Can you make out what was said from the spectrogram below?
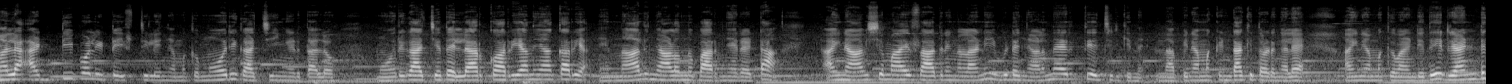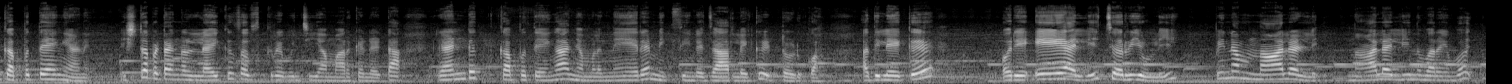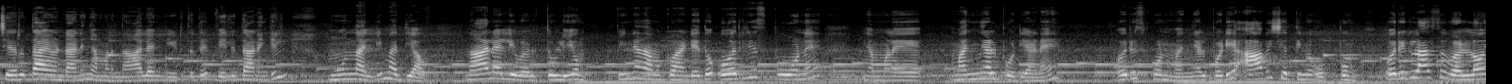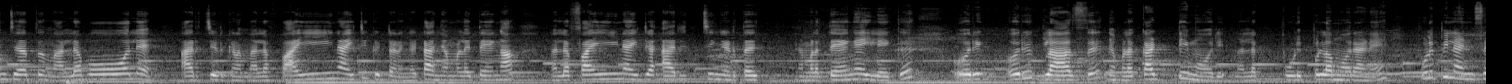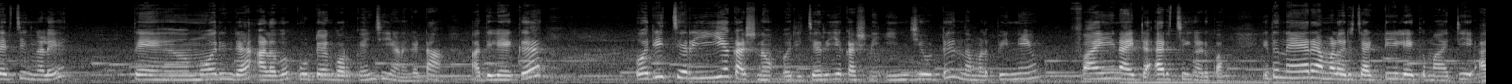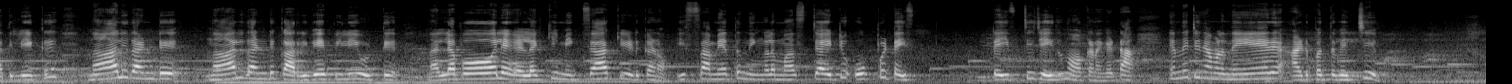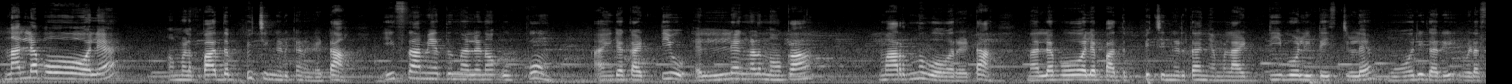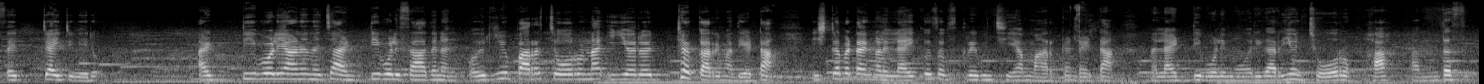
നല്ല അടിപൊളി ടേസ്റ്റിൽ നമുക്ക് മോര് കാച്ചിങ് എടുത്താലോ? മോര് കാച്ചിയത് എല്ലാവർക്കും അറിയാമെന്ന് ഞങ്ങൾക്കറിയാം എന്നാലും ഞാളൊന്ന് പറഞ്ഞുതരാം കേട്ടാ അതിനാവശ്യമായ സാധനങ്ങളാണ് ഇവിടെ ഞാൻ നിരത്തി വെച്ചിരിക്കുന്നത് എന്നാൽ പിന്നെ നമുക്ക് ഉണ്ടാക്കി തുടങ്ങല്ലേ? അതിന് നമുക്ക് വേണ്ടത് രണ്ട് കപ്പ് തേങ്ങയാണ്. ഇഷ്ടപ്പെട്ടെങ്കിൽ ലൈക്കും സബ്സ്ക്രൈബും ചെയ്യാൻ മറക്കണ്ട കേട്ടാ രണ്ട് കപ്പ് തേങ്ങ നമ്മൾ നേരെ മിക്സീന്റെ ജാറിലേക്ക് ഇട്ട് കൊടുക്കുക. അതിലേക്ക് ഒരു ഏ അല്ലി ചെറിയുള്ളി പിന്നെ നാലള്ളി നാലല്ലി എന്ന് പറയുമ്പോൾ ചെറുതായതുകൊണ്ടാണ് നമ്മൾ നാലല്ലി എടുത്തത്. വലുതാണെങ്കിൽ മൂന്നല്ലി മതിയാവും. നാലല്ലി വെളുത്തുള്ളിയും പിന്നെ നമുക്ക് വേണ്ടിയത് ഒരു സ്പൂണ് നമ്മളെ മഞ്ഞൾപ്പൊടിയാണേ. ഒരു സ്പൂൺ മഞ്ഞൾപ്പൊടി. ആവശ്യത്തിന് ഉപ്പും ഒരു ഗ്ലാസ് വെള്ളവും ചേർത്ത് നല്ലപോലെ അരച്ചെടുക്കണം. നല്ല ഫൈനായിട്ട് കിട്ടണം കേട്ടോ. നമ്മളെ തേങ്ങ നല്ല ഫൈനായിട്ട് അരച്ചിങ്ങെടുത്ത നമ്മളെ തേങ്ങയിലേക്ക് ഒരു ഒരു ഗ്ലാസ് നമ്മളെ കട്ടി മോര് നല്ല പുളിപ്പുള്ള മോരാണേ. പുളിപ്പിനനുസരിച്ച് നിങ്ങൾ തേ മോരിന്റെ അളവ് കൂട്ടുകയും കുറക്കുകയും ചെയ്യണം കേട്ടോ. അതിലേക്ക് ഒരു ചെറിയ കഷ്ണം ഒരു ചെറിയ കഷ്ണം ഇഞ്ചി ഇട്ട് നമ്മൾ പിന്നെയും ഫൈനായിട്ട് അരച്ചിങ്ങെടുക്കുക ഇത് നേരെ നമ്മൾ ഒരു ചട്ടിയിലേക്ക് മാറ്റി അതിലേക്ക് നാല് തണ്ട് നാല് തണ്ട് കറിവേപ്പിലയും ഇട്ട് നല്ലപോലെ ഇളക്കി മിക്സാക്കി എടുക്കണം. ഈ സമയത്ത് നിങ്ങൾ മസ്റ്റായിട്ട് ഉപ്പ് ടേസ്റ്റ് ടേസ്റ്റ് ചെയ്ത് നോക്കണം കേട്ടോ. എന്നിട്ട് നമ്മൾ നേരെ അടുപ്പത്ത് വെച്ച് നല്ല പോലെ നമ്മൾ പതപ്പിച്ചിങ്ങെടുക്കണം കേട്ടോ. ഈ സമയത്ത് നല്ലോണം ഉപ്പും അതിന്റെ കട്ടിയും എല്ലാം നിങ്ങൾ നോക്കാം. മറന്നു പോവാറ് കേട്ടാ. നല്ല പോലെ പതപ്പിച്ചിങ്ങെടുത്താൽ നമ്മൾ അടിപൊളി ടേസ്റ്റുള്ള മോര് കറി ഇവിടെ സെറ്റായിട്ട് വരും. അടിപൊളിയാണെന്ന് വെച്ചാൽ അടിപൊളി സാധനം. ഒരു പറ ചോറുണ്ണ ഈ ഒരൊറ്റ കറി മതി കേട്ടാ. ഇഷ്ടപ്പെട്ട നിങ്ങൾ ലൈക്കും സബ്സ്ക്രൈബും ചെയ്യാൻ മറക്കണ്ട നല്ല അടിപൊളി മോരുകറിയും ചോറും. ഹാ അന്തസ്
